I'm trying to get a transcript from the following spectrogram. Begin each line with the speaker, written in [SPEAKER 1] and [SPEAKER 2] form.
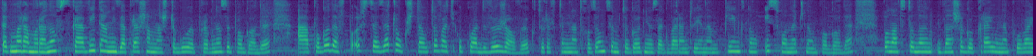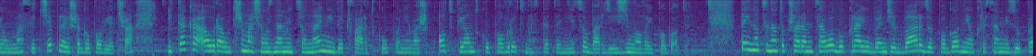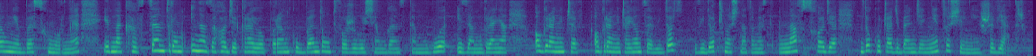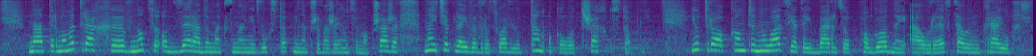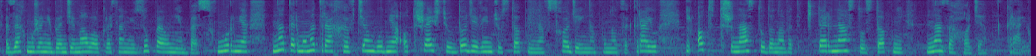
[SPEAKER 1] Dagmara Moranowska, witam i zapraszam na szczegóły prognozy pogody. A pogoda w Polsce zaczął kształtować układ wyżowy, który w tym nadchodzącym tygodniu zagwarantuje nam piękną i słoneczną pogodę. Ponadto do naszego kraju napływają masy cieplejszego powietrza i taka aura utrzyma się z nami co najmniej do czwartku, ponieważ od piątku powrót niestety nieco bardziej zimowej pogody. Tej nocy nad obszarem całego kraju będzie bardzo pogodnie, okresami zupełnie bezchmurnie, jednak w centrum i na zachodzie kraju o poranku będą tworzyły się gęste mgły i zamglenia ograniczające wido- widoczność, natomiast na wschodzie dokuczać będzie nieco silniejszy wiatr. Na termometrach w nocy od 0 do maksymalnie 2 stopni na przeważającym obszarze, najcieplej we Wrocławiu, tam około 3 stopni. Jutro kontynuacja tej bardzo pogodnej aury w całym kraju. Zachmurzenie będzie małe okresami zupełnie bezchmurnie. Na termometrach w ciągu dnia od 6 do 9 stopni na wschodzie i na północy kraju i od 13 do nawet 14 stopni na zachodzie kraju.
